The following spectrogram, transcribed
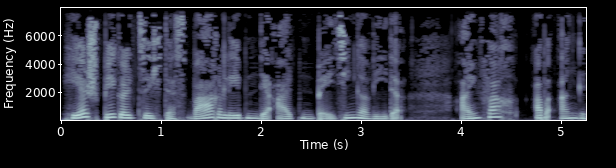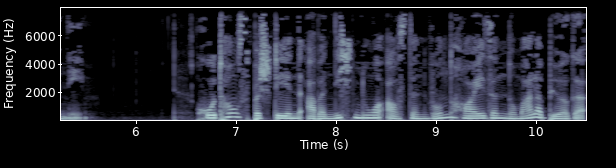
Hier spiegelt sich das wahre Leben der alten Beijinger wieder. Einfach, aber angenehm. Hutons bestehen aber nicht nur aus den Wohnhäusern normaler Bürger.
